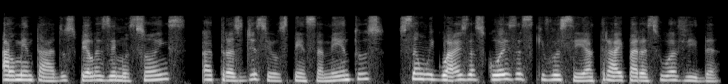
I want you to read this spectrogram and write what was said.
aumentados pelas emoções, atrás de seus pensamentos, são iguais às coisas que você atrai para a sua vida.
